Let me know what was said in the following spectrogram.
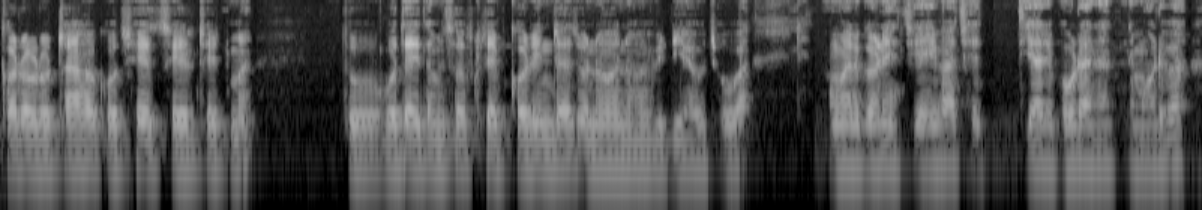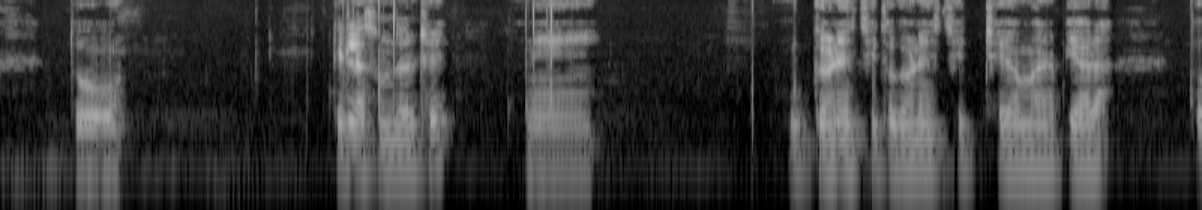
કરોડો ચાહકો છે શેર ચેટમાં. તો બધાય તમે સબસ્ક્રાઈબ કરીને જાજો, નવા નવા વીડિયો જોવા. અમારા ગણેશજી આવ્યા છે ત્યારે ભોળાનાથને મળવા. તો કેટલા સુંદર છે ને ગણેશજી તો ગણેશજી છે અમારા પ્યારા. તો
